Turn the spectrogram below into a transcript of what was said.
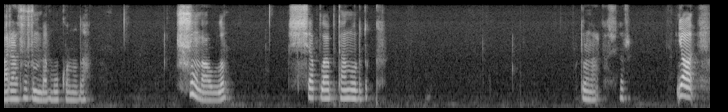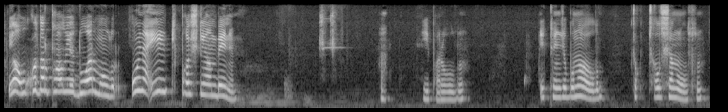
Kararsızım ben bu konuda. Şunu da alalım. Şapla bir tane vurduk. Durun arkadaşlar. Ya ya o kadar pahalıya duvar mı olur? Oyuna ilk başlayan benim. Heh, iyi para oldu. İlk önce bunu alalım. Çok çalışan olsun.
